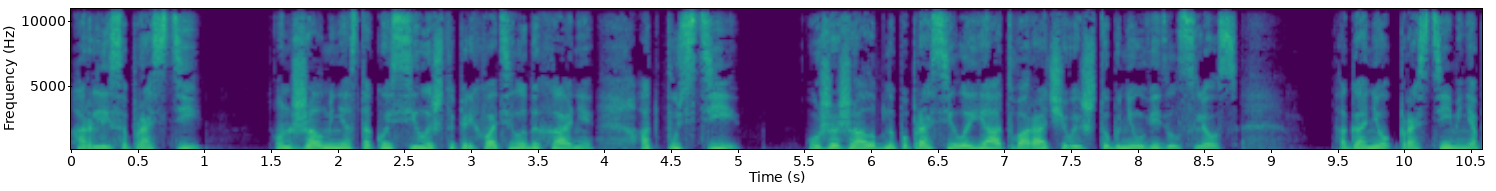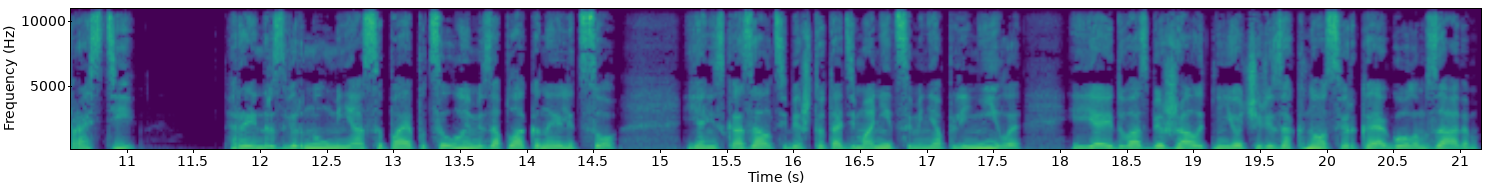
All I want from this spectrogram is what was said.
«Орлиса, прости!» Он сжал меня с такой силой, что перехватило дыхание. «Отпусти!» Уже жалобно попросила я, отворачиваясь, чтобы не увидел слез. «Огонек, прости меня, прости!» Рейн развернул меня, осыпая поцелуями заплаканное лицо. «Я не сказал тебе, что та демоница меня пленила, и я едва сбежал от нее через окно, сверкая голым задом.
